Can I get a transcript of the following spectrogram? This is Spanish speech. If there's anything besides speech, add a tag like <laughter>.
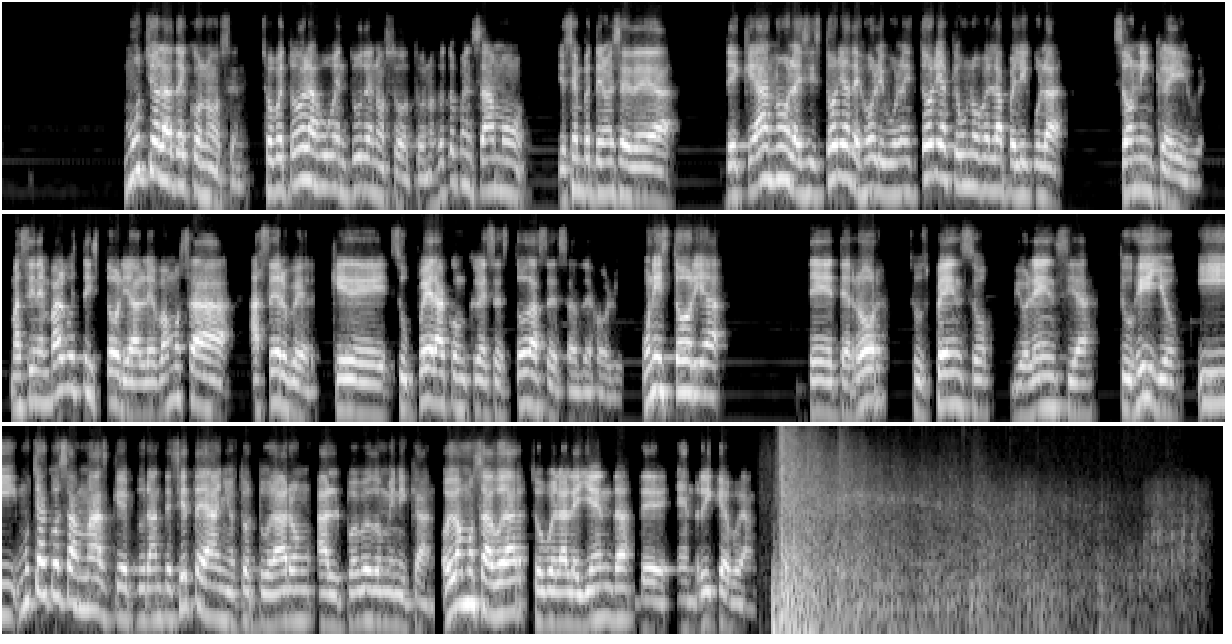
muchos la desconocen, sobre todo la juventud de nosotros. Nosotros pensamos, yo siempre he esa idea de que, ah, no, las historias de Hollywood, las historias que uno ve en la película son increíbles. Mas, sin embargo, esta historia le vamos a hacer ver que supera con creces todas esas de Hollywood. Una historia de terror, suspenso, violencia, Trujillo y muchas cosas más que durante siete años torturaron al pueblo dominicano. Hoy vamos a hablar sobre la leyenda de Enrique Blanco.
